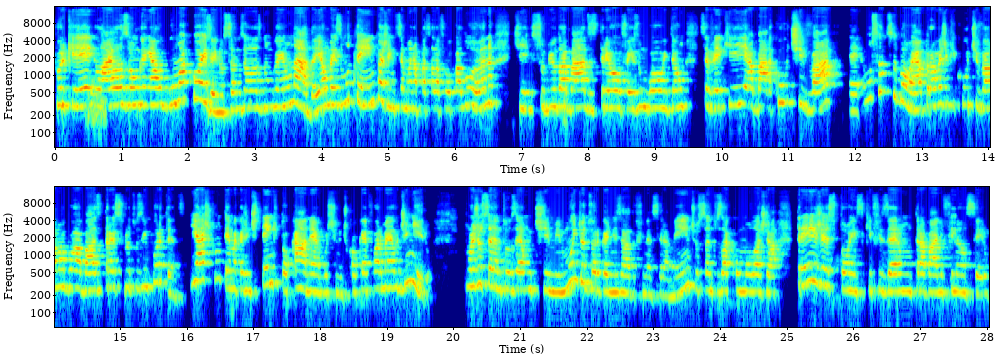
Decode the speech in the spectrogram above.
porque lá elas vão ganhar alguma coisa, e no Santos elas não ganham nada, e ao mesmo tempo, a gente semana passada falou com a Luana, que subiu da base, estreou, fez um gol, então você vê que cultivar É, o Santos, bom, é a prova de que cultivar uma boa base traz frutos importantes. E acho que um tema que a gente tem que tocar, né, Agostinho, de qualquer forma, é o dinheiro. Hoje o Santos é um time muito desorganizado financeiramente. O Santos acumula já três gestões que fizeram um trabalho financeiro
